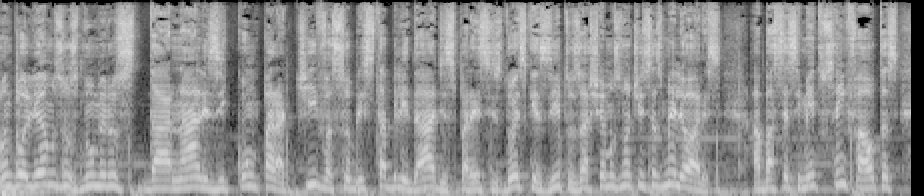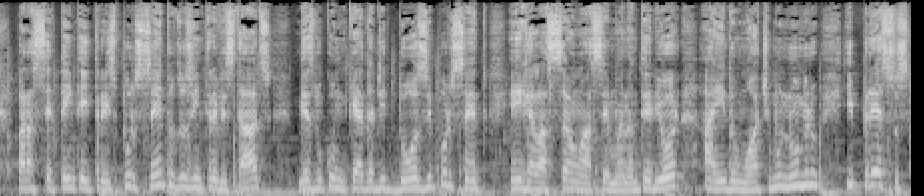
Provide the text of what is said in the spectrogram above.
Quando olhamos os números da análise comparativa sobre estabilidades para esses dois quesitos, achamos notícias melhores. Abastecimento sem faltas para 73% dos entrevistados, mesmo com queda de 12% em relação à semana anterior, ainda um ótimo número, e preços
